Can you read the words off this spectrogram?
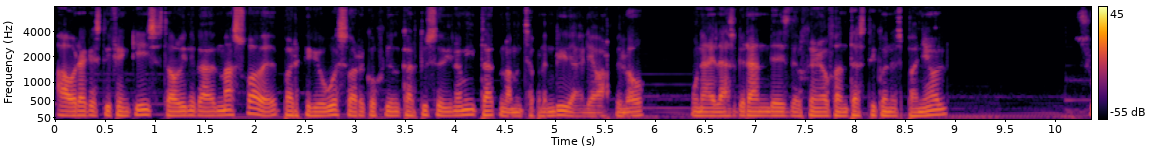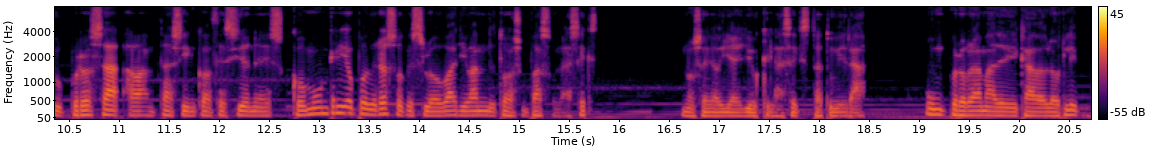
Ahora que Stephen King se está volviendo cada vez más suave, parece que Hueso ha recogido el cartucho de dinamita con la mecha prendida. Elia Barceló, una de las grandes del género fantástico en español. Su prosa avanza sin concesiones, como un río poderoso que se lo va llevando todo a su paso. La sexta. No sabía yo que la sexta tuviera un programa dedicado a los libros.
